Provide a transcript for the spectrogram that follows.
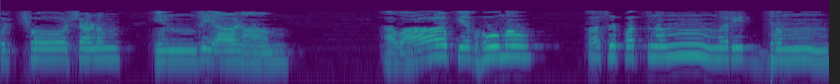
उच्छोषणम् इन्द्रियाणाम् अवाप्य भूमौ असपत्नम् रिद्धम्।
